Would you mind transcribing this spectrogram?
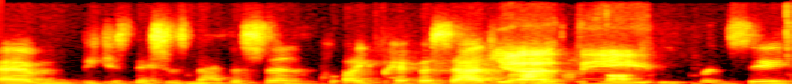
Um, because this is medicine, like Pippa said. Yeah, the frequency.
